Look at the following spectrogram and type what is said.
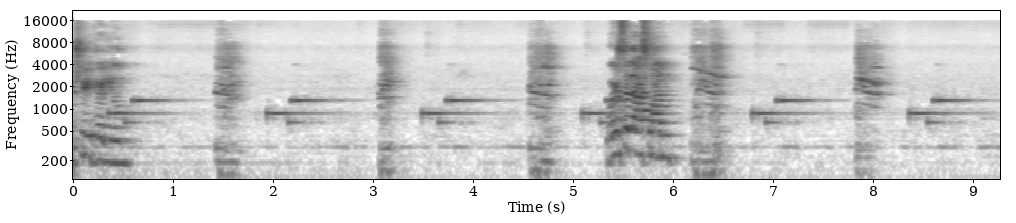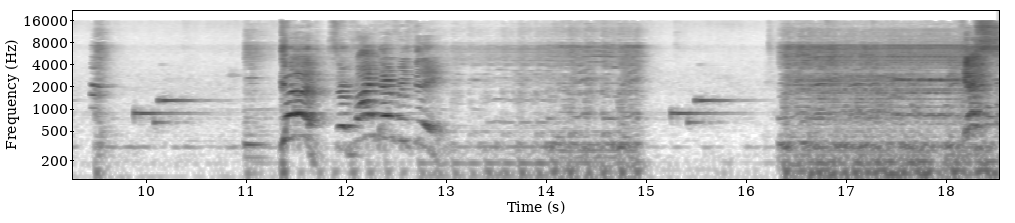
trigger you. Where's the last one? Good! Survived everything! Yes!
